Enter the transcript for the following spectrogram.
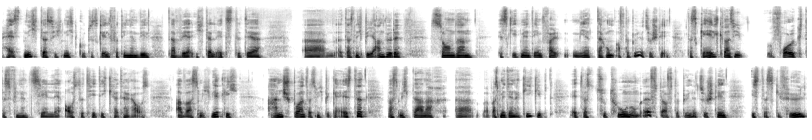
heißt nicht, dass ich nicht gutes Geld verdienen will. Da wäre ich der Letzte, der äh, das nicht bejahen würde, sondern es geht mir in dem Fall mehr darum, auf der Bühne zu stehen. Das Geld quasi folgt das Finanzielle aus der Tätigkeit heraus. Aber was mich wirklich anspornt, was mich begeistert, was mich danach, äh, was mir die Energie gibt, etwas zu tun, um öfter auf der Bühne zu stehen, ist das Gefühl,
